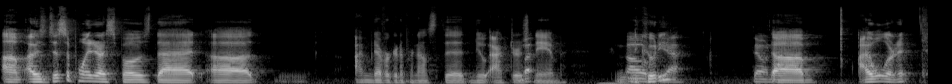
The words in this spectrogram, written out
Um, I was disappointed, I suppose, that uh, I'm never going to pronounce the new actor's But- name. oh, yeah. Don't know. Um, I will learn it.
